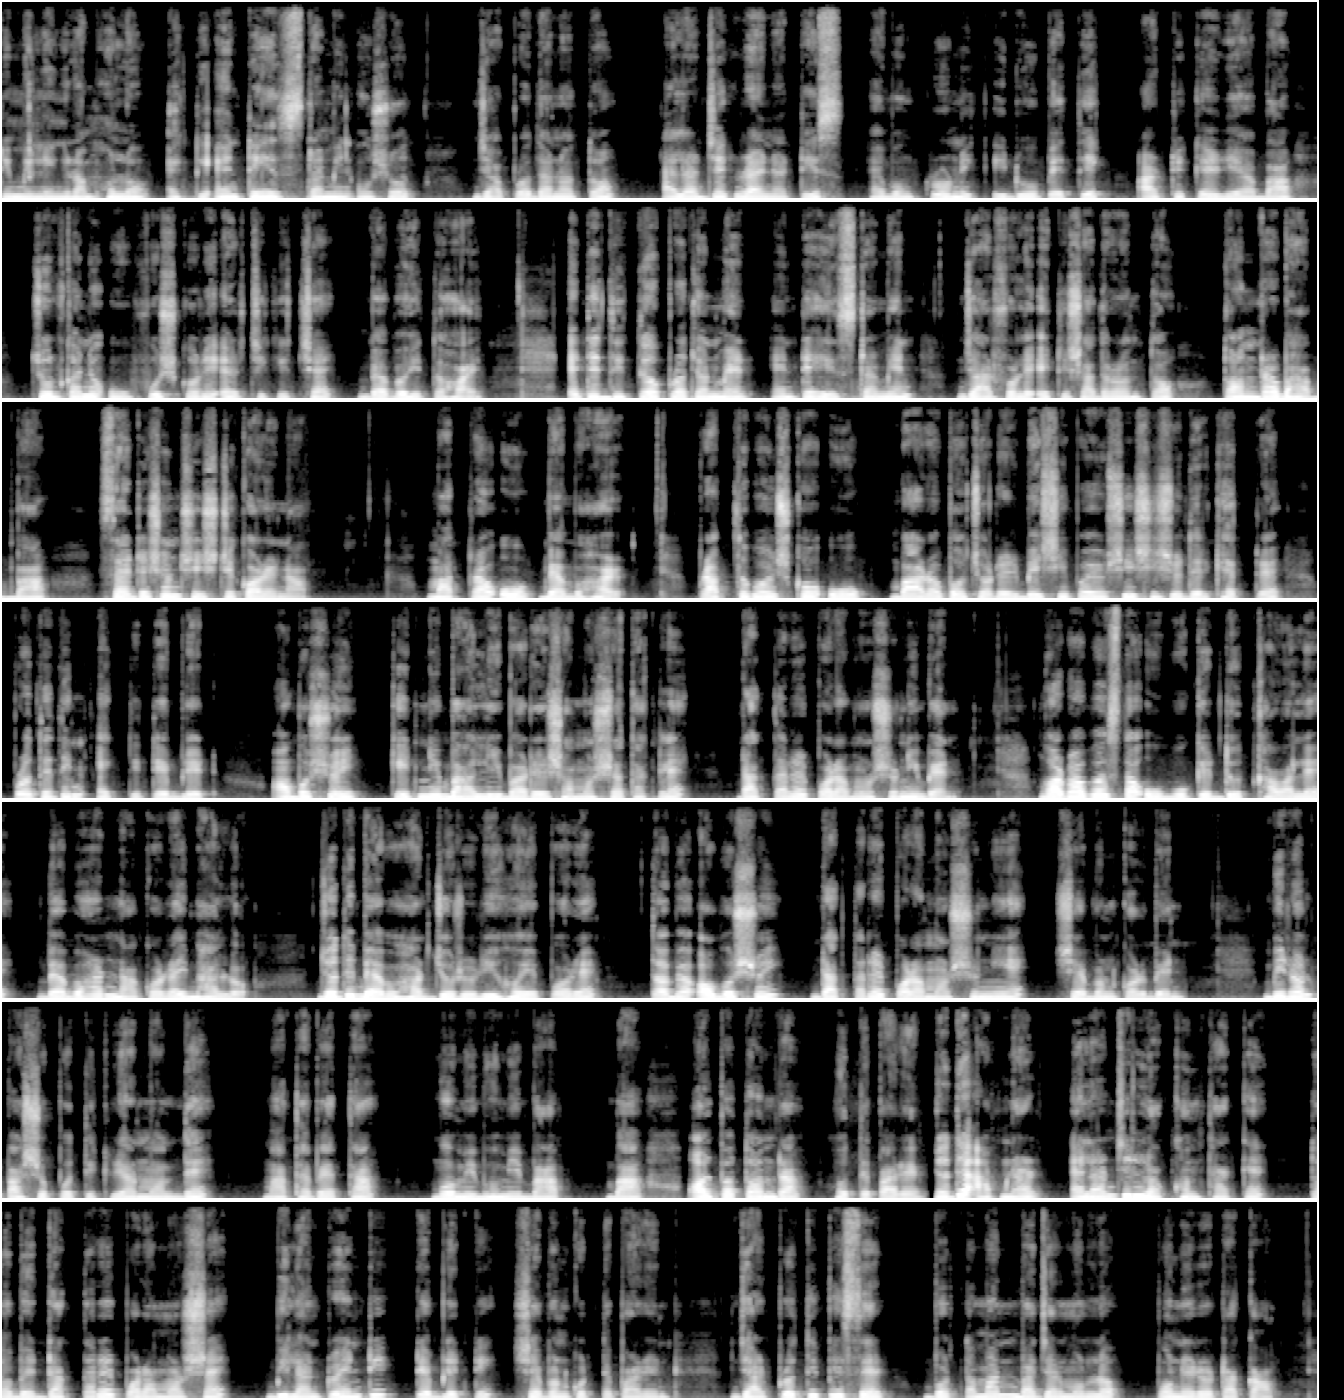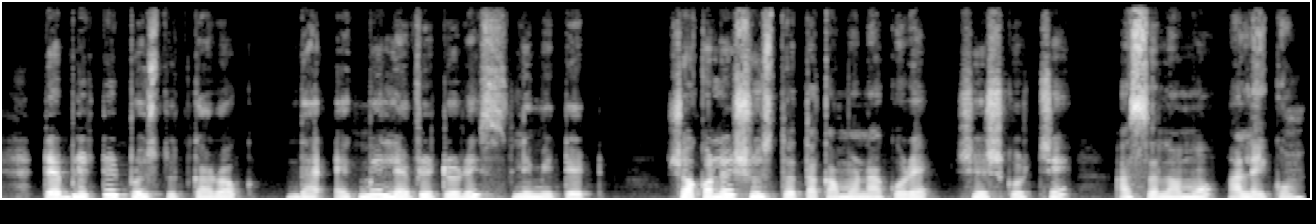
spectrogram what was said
Twenty milligram হলো একটি antihistamine ওষুধ যা প্রধানত অ্যালার্জিক রাইনাইটিস এবং ক্রনিক ইডিওপ্যাথিক আর্টিকেরিয়া বা চুলকানি ও ফুসকুড়ি এর চিকিৎসায় ব্যবহৃত হয়। এটি দ্বিতীয় প্রজন্মের অ্যান্টিহিস্টামিন, যার ফলে এটি সাধারণত তন্দ্রাভাব বা স্যাডেশন সৃষ্টি করে না। মাত্রা ও ব্যবহার, প্রাপ্তবয়স্ক ও বারো বছরের বেশি বয়সী শিশুদের ক্ষেত্রে প্রতিদিন একটি ট্যাবলেট। অবশ্যই কিডনি বা লিভারের সমস্যা থাকলে ডাক্তারের পরামর্শ নেবেন। গর্ভাবস্থা ও বুকের দুধ খাওয়ালে ব্যবহার না করাই ভালো। যদি ব্যবহার জরুরি হয়ে পড়ে, তবে অবশ্যই ডাক্তারের পরামর্শ নিয়ে সেবন করবেন। বিরল পার্শ্ব প্রতিক্রিয়ার মধ্যে মাথা ব্যথা, বমি বমি ভাব বা অল্পতন্দ্রা হতে পারে। যদি আপনার অ্যালার্জির লক্ষণ থাকে তবে ডাক্তারের পরামর্শে বিলান টোয়েন্টি ট্যাবলেটটি সেবন করতে পারেন, যার প্রতি পিসের বর্তমান বাজার মূল্য পনেরো টাকা। ট্যাবলেটের প্রস্তুতকারক দ্য একমি ল্যাবরেটরিজ লিমিটেড। সকলের সুস্থতা কামনা করে শেষ করছি। আসসালামু আলাইকুম।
